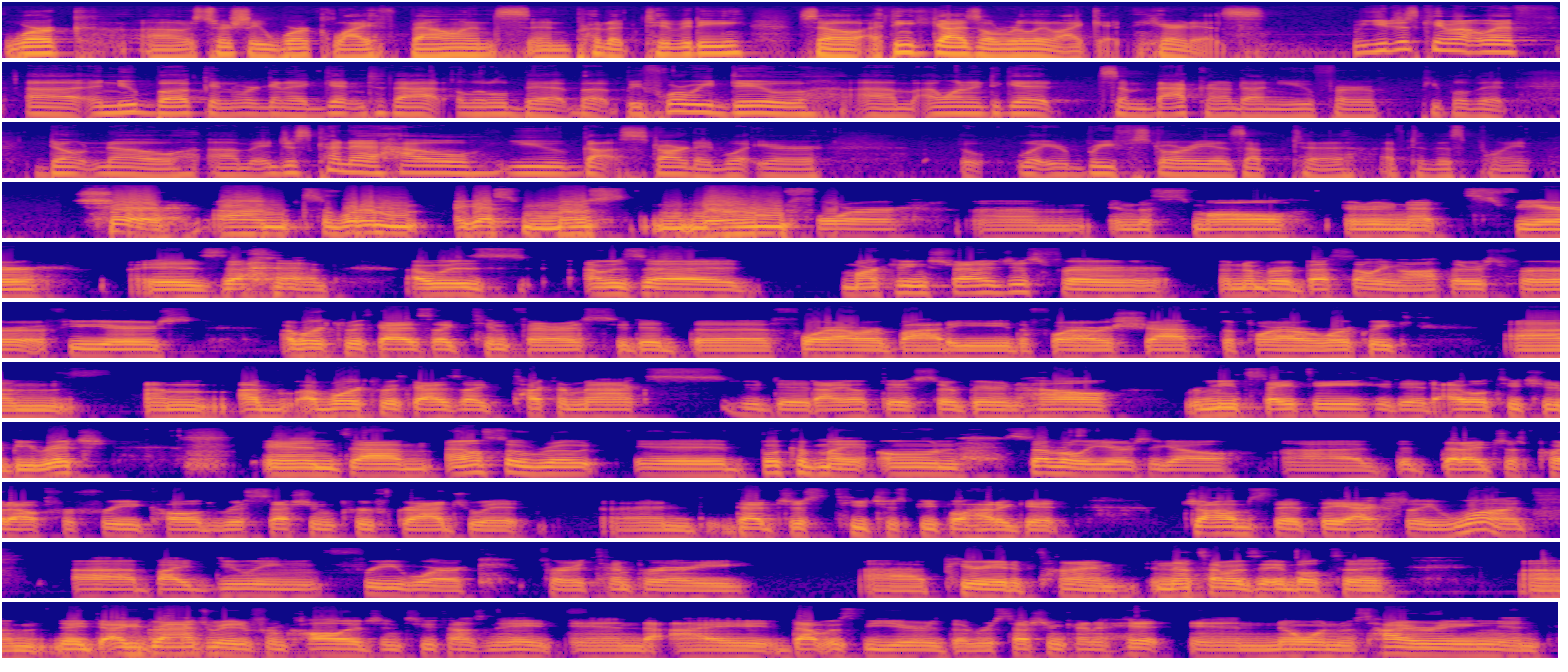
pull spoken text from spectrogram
work, uh, especially work life balance and productivity. So I think you guys will really like it. Here it is. You just came out with uh, a new book, and we're going to get into that a little bit. But before we do, um, I wanted to get some background on you for people that don't know, um, and just kind of how you got started, what your what your brief story is up to up to this point. Sure. Um, so what I'm, I guess, most known for um, in the small internet sphere is uh, I was I was a marketing strategist for a number of best-selling authors for a few years. I worked with guys like Tim Ferriss, who did the Four Hour Body, the Four Hour Chef, the Four Hour Work Week. Um, I've, I've worked with guys like Tucker Max, who did I Hope They Serve Beer in Hell, Ramit Sethi, who did I Will Teach You to Be Rich. And um, I also wrote a book of my own several years ago uh, that, that, I just put out for free called Recession Proof Graduate. And that just teaches people how to get jobs that they actually want uh, by doing free work for a temporary uh, period of time. And that's how I was able to um, I graduated from college in 2008, and I that was the year the recession kind of hit, and no one was hiring, and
